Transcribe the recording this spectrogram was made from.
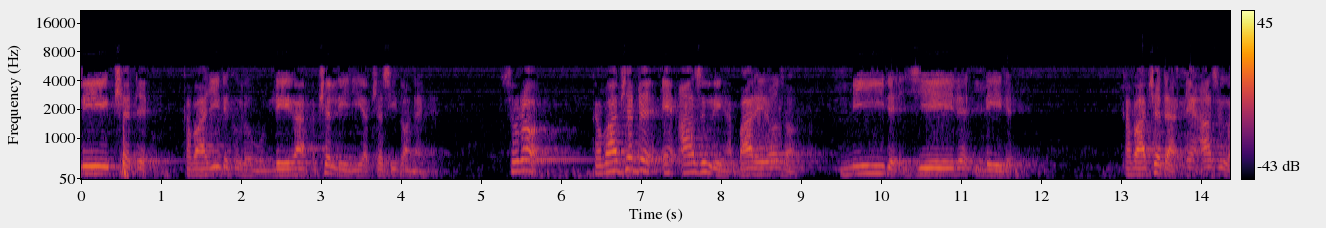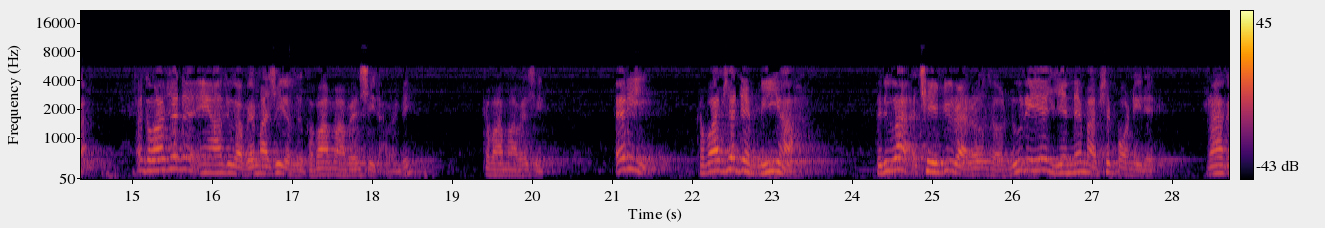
လေဖြတ်တဲ့ကဘာကြီးတစ်ခုလုံးကိုလေကအဖြက်လေကြီးကဖြက်စီးသွားနိုင်တယ်ဆိုတော့ ကဘာဖြတ်တဲ့အင်အားစုတွေဟာဘာတွေတော့ဆိုမီးတဲ့ရေတဲ့လေတဲ့ကဘာဖြတ်တဲ့အင်အားစုကကဘာဖြတ်တဲ့အင်အားစုကဘယ်မှာရှိတယ်ဆိုကဘာမှာပဲရှိတာပဲလေကဘာမှာပဲရှိအဲ့ဒီကဘာဖြတ်တဲ့မီးဟာဘယ်သူကအခြေပြုတာတော့ဆိုလူတွေရဲ့ယင်ထဲမှာဖြစ်ပေါ်နေတဲ့ရာဂ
